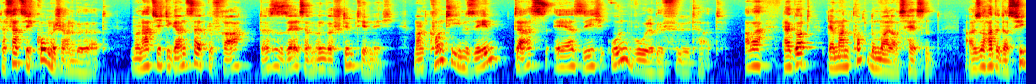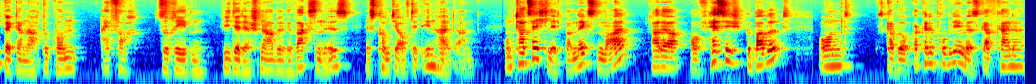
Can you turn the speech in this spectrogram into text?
Das hat sich komisch angehört. Man hat sich die ganze Zeit gefragt, das ist seltsam, irgendwas stimmt hier nicht. Man konnte ihm sehen, dass er sich unwohl gefühlt hat. Aber Herrgott, der Mann kommt nun mal aus Hessen. Also hatte das Feedback danach bekommen, einfach zu reden, wie der der Schnabel gewachsen ist. Es kommt ja auf den Inhalt an. Und tatsächlich, beim nächsten Mal hat er auf Hessisch gebabbelt und es gab überhaupt gar keine Probleme. Es gab keine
